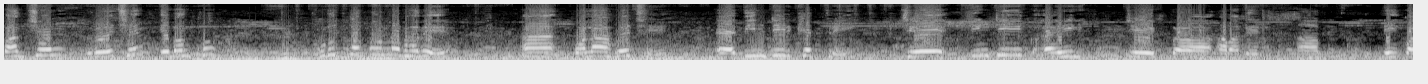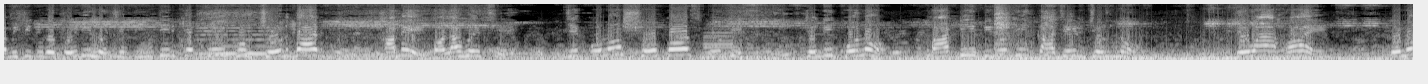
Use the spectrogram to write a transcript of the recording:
পাঁচজন রয়েছেন এবং খুব গুরুত্বপূর্ণভাবে বলা হয়েছে তিনটির ক্ষেত্রেই যে তিনটি, এই যে আমাদের এই কমিটিগুলো তৈরি হয়েছে, তিনটির ক্ষেত্রেই খুব জোরদারভাবে বলা হয়েছে যে কোনো শোকজ নোটিশ যদি কোনো পার্টি বিরোধী কাজের জন্য দেওয়া হয় কোনো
